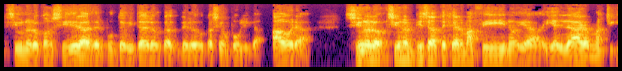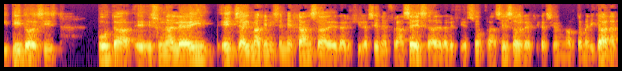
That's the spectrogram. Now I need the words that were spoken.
si uno lo considera desde el punto de vista de la, de la educación pública. Ahora, si uno, lo- si uno empieza a tejer más fino y a, y a hilar más chiquitito, decís, puta, eh, es una ley hecha a imagen y semejanza de la legislación francesa, de la legislación francesa o de la legislación norteamericana.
